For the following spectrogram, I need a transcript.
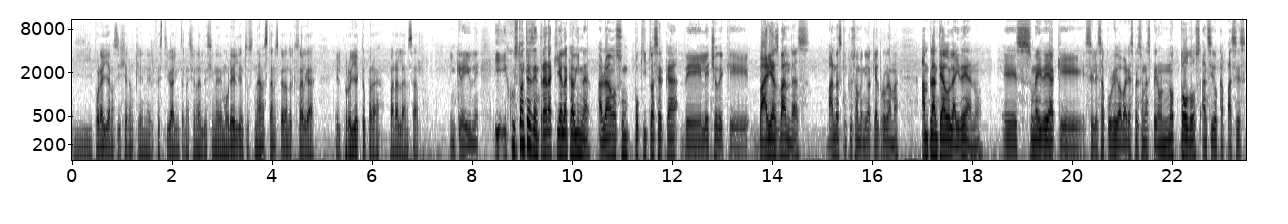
Y por ahí ya nos dijeron que en el Festival Internacional de Cine de Morelia, entonces nada más están esperando que salga el proyecto para, para lanzarlo. Increíble. Y, y justo antes de entrar aquí a la cabina, hablábamos un poquito acerca del hecho de que varias bandas, bandas que incluso han venido aquí al programa, han planteado la idea, ¿no? Es una idea que se les ha ocurrido a varias personas, pero no todos han sido capaces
